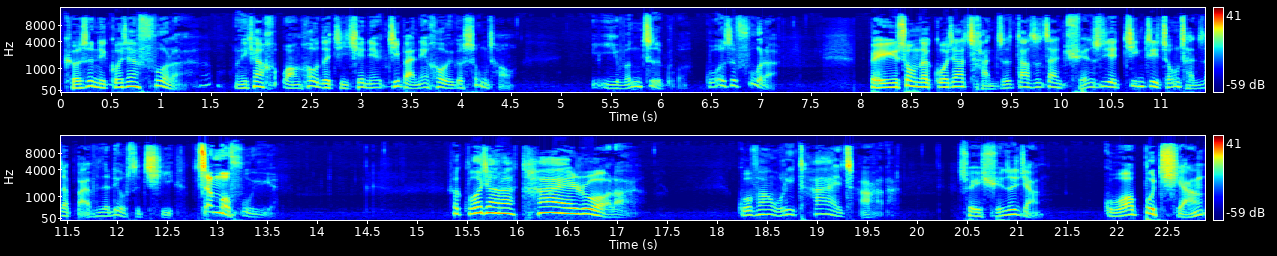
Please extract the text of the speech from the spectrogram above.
可是你国家富了，你看往后的几千年、几百年后，有个宋朝，以文治国，国是富了。北宋的国家产值当时占全世界经济总产值的百分之六十七，这么富裕。可国家呢，太弱了，国防武力太差了，所以荀子讲，国不强，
